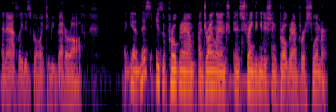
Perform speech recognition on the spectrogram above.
an athlete is going to be better off. Again, this is a program, a dryland and strength and conditioning program for a swimmer.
